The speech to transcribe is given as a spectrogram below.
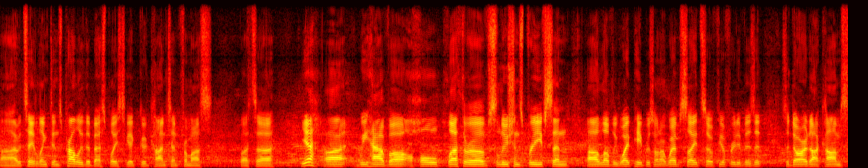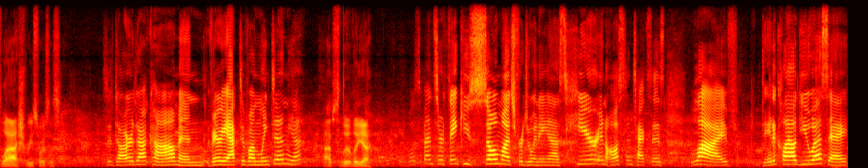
Uh, I would say LinkedIn's probably the best place to get good content from us. But uh, yeah, uh, we have uh, a whole plethora of solutions briefs and uh, lovely white papers on our website, so feel free to visit zadara.com slash resources. Zadara.com and very active on LinkedIn, yeah? Absolutely, yeah. Well, Spencer, thank you so much for joining us here in Austin, Texas, live, Data Cloud USA,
